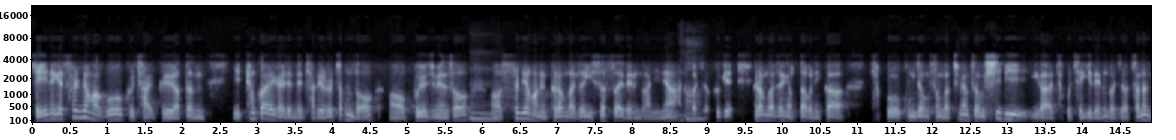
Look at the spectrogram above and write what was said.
개인에게 설명하고 그 자, 그 어떤 이 평가에 관련된 자료를 조금 더 어, 보여주면서 음. 어, 설명하는 그런 과정이 있었어야 되는 거 아니냐 하는 어. 거죠. 그게 그런 과정이 없다 보니까 자꾸 공정성과 투명성 시비가 자꾸 제기되는 거죠. 저는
